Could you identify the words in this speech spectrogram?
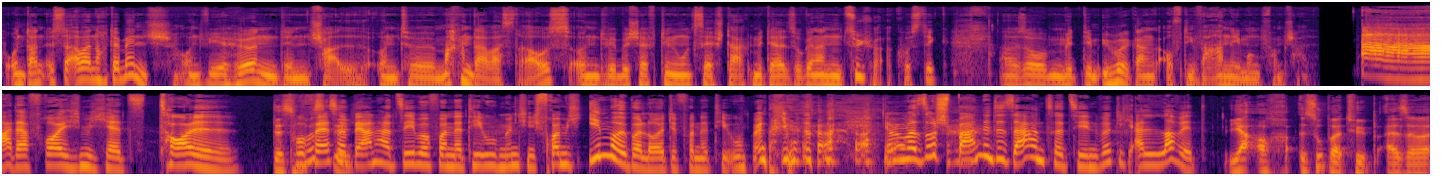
Und dann ist da aber noch der Mensch und wir hören den Schall und äh, machen da was draus und wir beschäftigen uns sehr stark mit der sogenannten Psychoakustik, also mit dem Übergang auf die Wahrnehmung vom Schall. Ah, da freue ich mich jetzt. Toll. Das Professor. Bernhard Seber von der TU München. Ich freue mich immer über Leute von der TU München. Die haben immer so spannende Sachen zu erzählen. Wirklich, I love it. Ja, auch super Typ. Also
